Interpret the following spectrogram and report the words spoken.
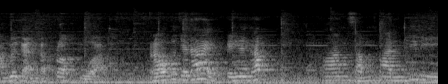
ำด้วยกันกับครอบครัว เราก็จะได้เป็นไงครับ ความสัมพันธ์ที่ดี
